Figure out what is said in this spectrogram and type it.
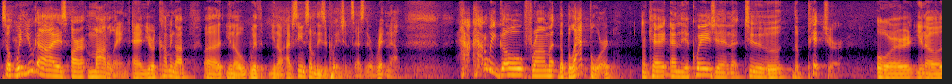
so, when you guys are modeling and you're coming up, uh, you know, with, you know, I've seen some of these equations as they're written out. How, how do we go from the blackboard, okay, and the equation to the picture? Or you know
